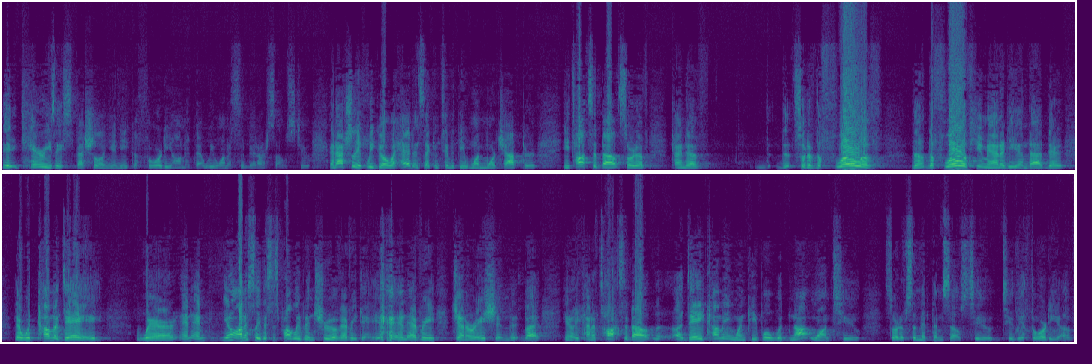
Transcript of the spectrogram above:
it carries a special and unique authority on it that we want to submit ourselves to. And actually, if we go ahead in 2 Timothy one more chapter, he talks about sort of kind of the, sort of the flow of the, the flow of humanity and that there, there would come a day where and, and you know honestly this has probably been true of every day and every generation but you know he kind of talks about a day coming when people would not want to sort of submit themselves to, to the authority of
